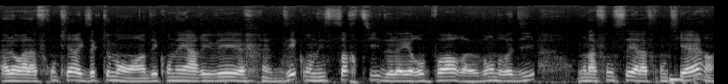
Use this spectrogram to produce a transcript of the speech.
Alors à la frontière exactement, hein. dès qu'on est arrivé, dès qu'on est sorti de l'aéroport vendredi, on a foncé à la frontière.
